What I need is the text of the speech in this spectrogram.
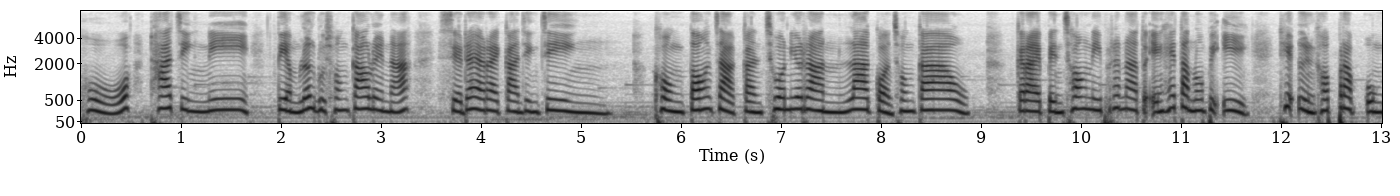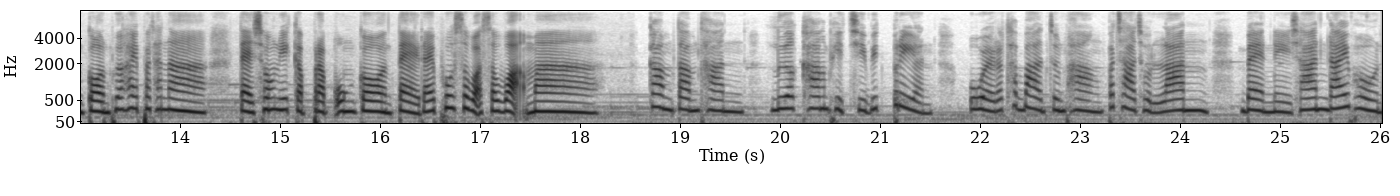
โห ถ้าจริงนี่ เตรียมเลิกดูช่องเก้าเลยนะ เสียได้รายการจริงๆ คงต้องจากกันชั่วนิรันดร์ลาก่อนช่องเก้ากลายเป็นช่องนี้พัฒนาตัวเองให้ต่ำลงไปอีก ที่อื่นเขาปรับองค์กรเพื่อให้พัฒนา แต่ช่องนี้กลับปรับองค์กรแต่ได้พวกสวะสวะมา กรรมตามทัน เลือกข้างผิดชีวิตเปลี่ยน อวยรัฐบาลจนพังประชาชนลั่น แบนเนชั่นได้ผล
